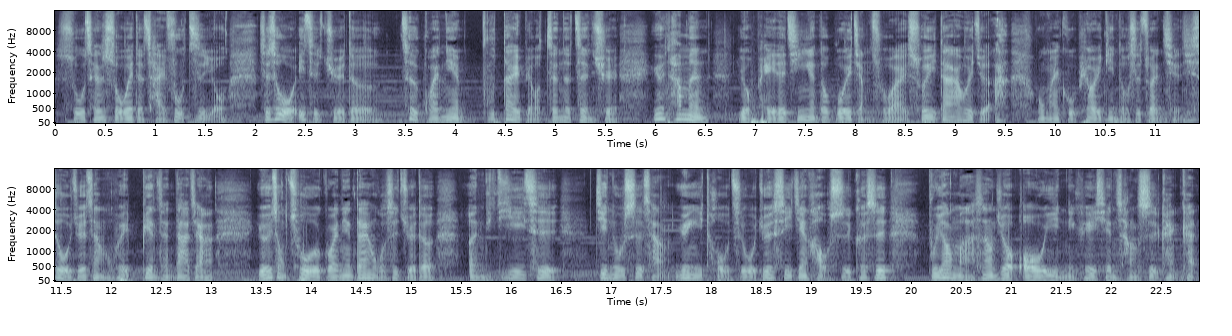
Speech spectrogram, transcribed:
俗称所谓的财富自由。其实我一直觉得这个观念不代表真的正确，因为他们有赔的经验都不会讲出来，所以大家会觉得啊，我买股票一定都是赚钱。其实我觉得这样会变成大家有一种错误的观念。但是，我是觉得，呃，你第一次。进入市场，愿意投资，我觉得是一件好事。可是不要马上就 all in，你可以先尝试看看。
